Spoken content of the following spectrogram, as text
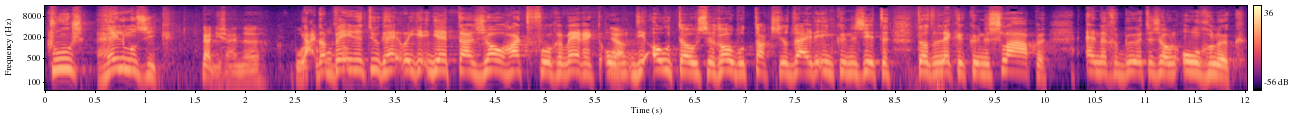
Cruise helemaal ziek. Ja, die zijn... eh Ja, dan ben je natuurlijk... heel- je, je hebt daar zo hard voor gewerkt om Ja. die auto's, de robotaxi... dat wij erin kunnen zitten, dat we lekker kunnen slapen. En dan gebeurt er zo'n ongeluk.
